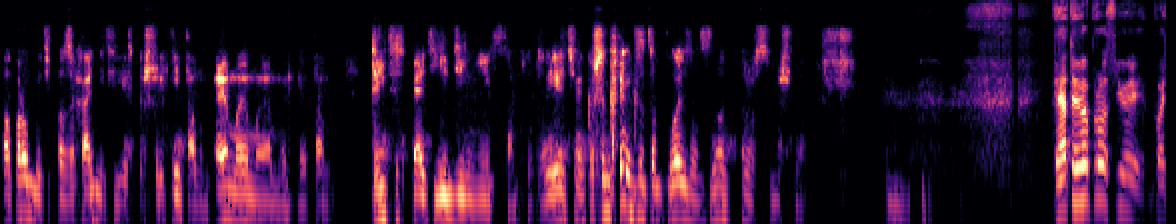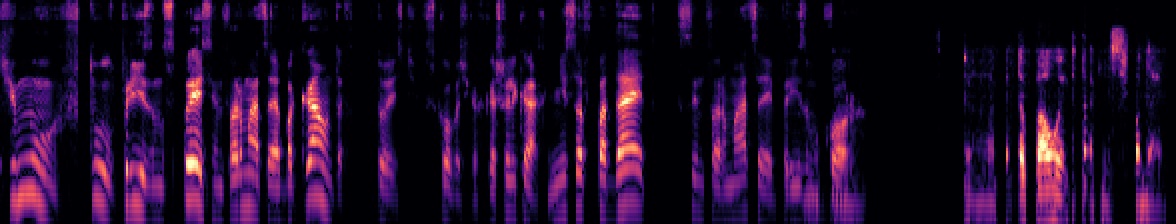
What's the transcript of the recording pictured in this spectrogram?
Попробуйте позаходите, есть кошельки там МММ или там 35 единиц. Там, этими кошельками кто-то пользовался, ну, это тоже смешно. Пятый вопрос, Юрий. Почему в Tool Prism Space информация об аккаунтах, то есть в скобочках кошельках, не совпадает с информацией Prism Core? Это у кого это так не совпадает?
